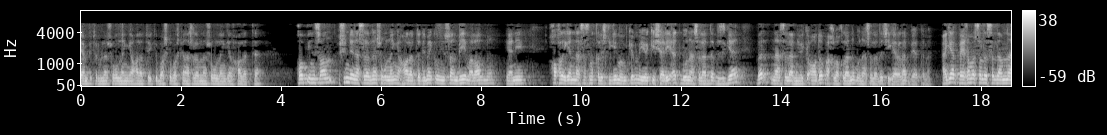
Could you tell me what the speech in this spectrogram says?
kompyuter bilan shug'ullangan holatda yoki boshqa boshqa narsalar bilan shug'ullangan holatda ho'p inson shunday narsalar bilan shug'ullangan holatda demak u inson bemalolmi? Ya'ni xohlagan narsasini qilishligi mumkinmi? Yoki shariat bu narsalarda bizga bir narsalarni yoki odob axloqlarni bu narsalarda chegaralab berdimi? Agar payg'ambar sallallohu alayhi vasallamni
